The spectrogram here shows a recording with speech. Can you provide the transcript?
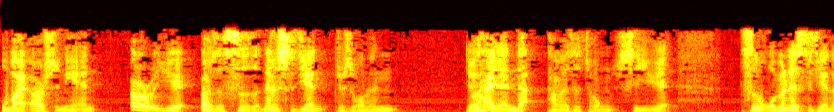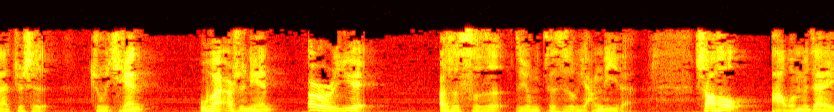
五百二十年二月二十四日那个时间，就是我们犹太人的，他们是从十一月。是我们的时间呢，就是主前五百二十年二月二十四日，是用这是用阳历的。稍后啊，我们再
